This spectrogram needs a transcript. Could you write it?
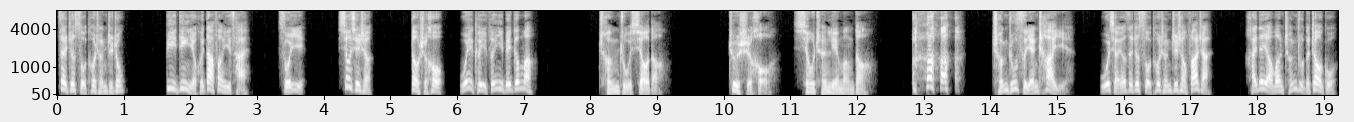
在这索托城之中。必定也会大放异彩，所以，萧先生，到时候我也可以分一杯羹吗？城主笑道。这时候，萧晨连忙道：“哈哈哈，城主此言差矣。我想要在这索托城之上发展，还得仰望城主的照顾。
